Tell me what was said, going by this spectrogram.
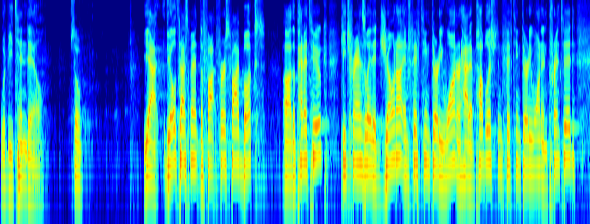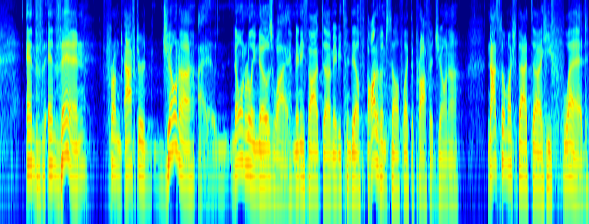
would be Tyndale. So, yeah, the Old Testament, the fi- first five books, uh, the Pentateuch, he translated Jonah in 1531 or had it published in 1531 and printed. And, and then from after Jonah, I, no one really knows why. Many thought uh, maybe Tyndale thought of himself like the prophet Jonah. Not so much that uh, he fled,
